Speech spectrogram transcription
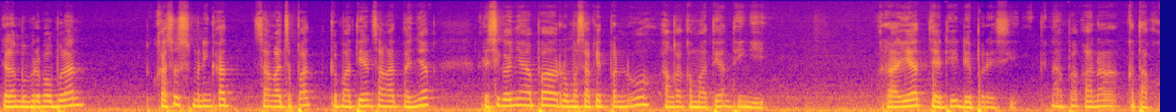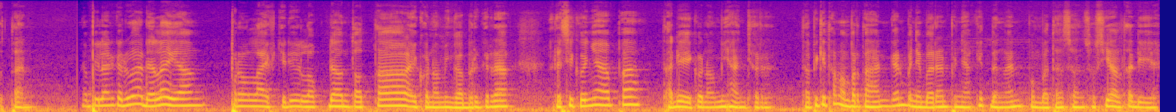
Dalam beberapa bulan kasus meningkat sangat cepat kematian sangat banyak. Risikonya apa? Rumah sakit penuh angka kematian tinggi. Rakyat jadi depresi. Kenapa? Karena ketakutan. Nah pilihan kedua adalah yang pro life jadi lockdown total ekonomi nggak bergerak. Risikonya apa? Tadi ekonomi hancur. Tapi kita mempertahankan penyebaran penyakit dengan pembatasan sosial tadi ya.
